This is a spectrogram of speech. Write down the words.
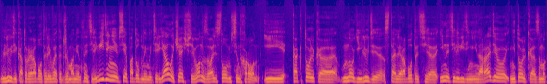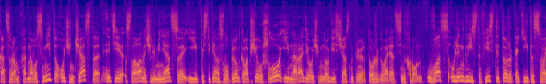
люди, которые работали в этот же момент на телевидении, все подобные материалы чаще всего называли словом синхрон. И как только многие люди стали работать э, и на телевидении, и на радио, не только замыкаться в рамках одного СМИ, то очень часто эти слова начали меняться, и постепенно слово пленка вообще ушло, и на радио очень многие сейчас, например, тоже говорят синхрон. У вас, у лингвистов, есть ли тоже какие-то свои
